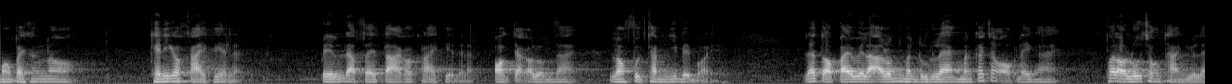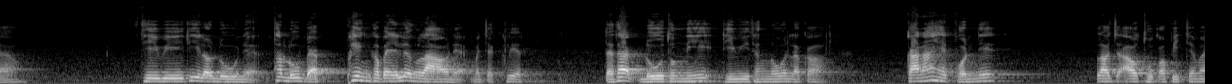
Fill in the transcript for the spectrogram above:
มองไปข้างนอก แค่นี้ก็คลายเครียดแล้วเปลี่ยนระดับสายตาก็คลายเครียดได้แล้วออกจากอารมณ์ได้ ลองฝึกทำอย่างนี้บ่อยๆ แล้วต่อไปเวลาอารมณ์ที่มันรุนแรงมันก็จะออกได้ง่าย เพราะเรารู้ช่องทางอยู่แล้ว ทีวีที่เราดูเนี่ยถ้ารู้แบบเพ่งเข้าไปในเรื่องราวเนี่ยมันจะเครียด แต่ถ้าดูตรงนี้ทีวีทางโน้นแล้วก็ การหาเหตุผลนี้ เราจะเอาถูกเอาผิดใช่ไหม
